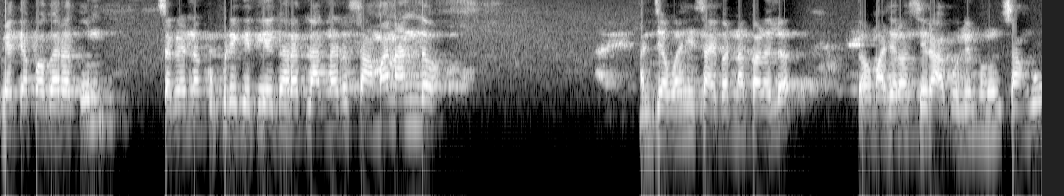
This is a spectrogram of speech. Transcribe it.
मी त्या पगारातून सगळ्यांना कपडे घेतले घरात लागणार सामान आणलं. आणि जेव्हा हे साहेबांना कळलं तेव्हा माझ्यावर असे रागवले म्हणून सांगू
